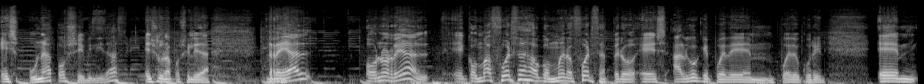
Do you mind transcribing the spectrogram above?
Es una posibilidad, es una posibilidad. Real o no real, eh, con más fuerzas o con menos fuerzas, pero es algo que puede, mm, puede ocurrir. Eh,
